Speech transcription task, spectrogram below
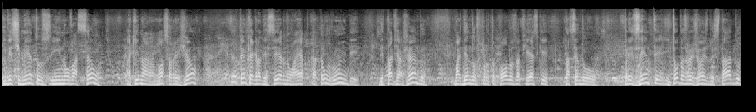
investimentos em inovação aqui na nossa região. Eu tenho que agradecer numa época tão ruim de, de estar viajando, mas dentro dos protocolos a Fiesc está sendo presente em todas as regiões do estado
